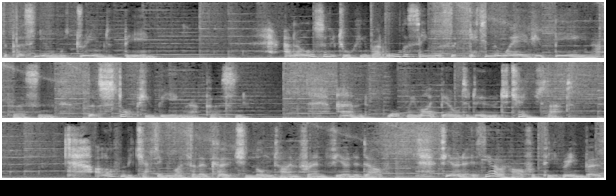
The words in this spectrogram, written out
the person you've always dreamed of being. And I'll also be talking about all the things that get in the way of you being that person, that stop you being that person, and what we might be able to do to change that. I'll often be chatting with my fellow coach and long-time friend Fiona Dove. Fiona is the other half of Pea Green Boat.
